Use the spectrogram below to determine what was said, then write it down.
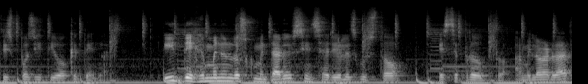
dispositivo que tengan. Y déjenme en los comentarios si en serio les gustó este producto. A mí la verdad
